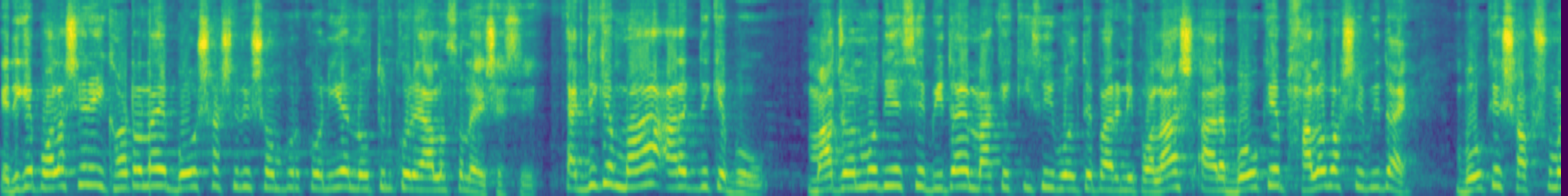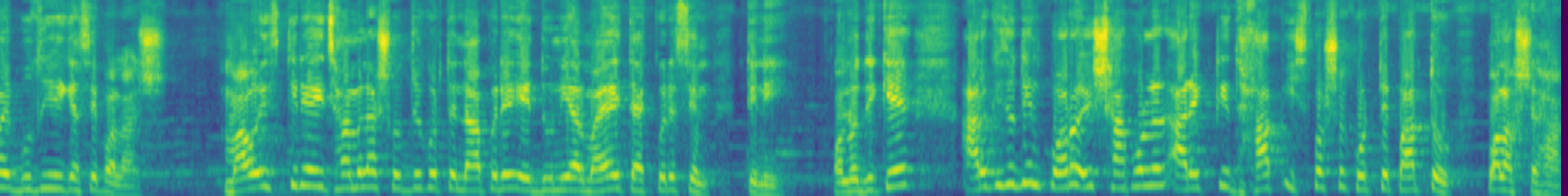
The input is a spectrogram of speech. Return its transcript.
এদিকে পলাশের এই ঘটনায় বউ শাশুড়ির সম্পর্ক নিয়ে নতুন করে আলোচনা এসেছে। একদিকে মা, আরেকদিকে বউ। মা জন্ম দিয়েছে বিদায়, মাকে কিছুই বলতে পারেনি পলাশ, আর বউকে ভালোবাসে বিদায়, বউকে সবসময় বুঝিয়ে গেছে পলাশ। মা ও স্ত্রী এই ঝামেলা সহ্য করতে না পেরে এই দুনিয়ার মায়াই ত্যাগ করেছেন তিনি। অন্যদিকে, আরও কিছুদিন পরই সাফল্যের আরেকটি ধাপ স্পর্শ করতে পারত পলাশ সাহা।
